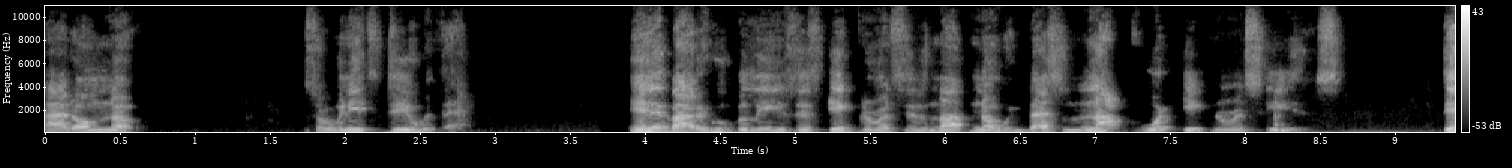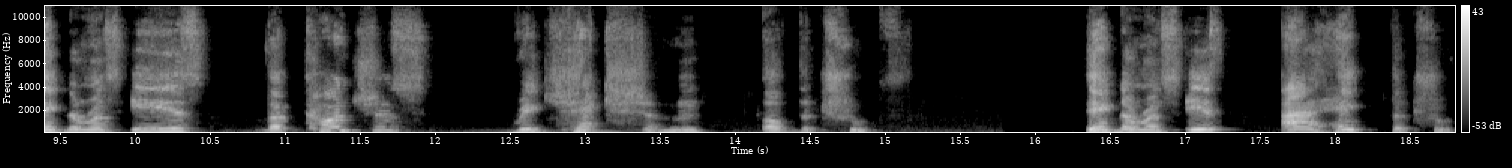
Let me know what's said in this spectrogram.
I don't know. So we need to deal with that. Anybody who believes this ignorance is not knowing, that's not what ignorance is. Ignorance is the conscious rejection of the truth. Ignorance is, I hate the truth.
